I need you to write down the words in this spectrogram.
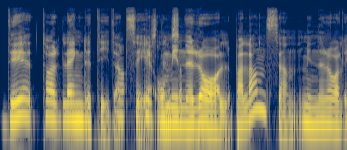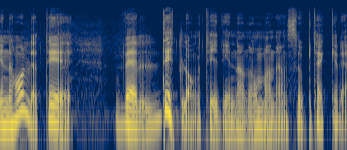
det tar längre tid Ja, att se. är Och mineralbalansen, mineralinnehållet, det, väldigt lång tid innan, om man ens upptäcker det.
